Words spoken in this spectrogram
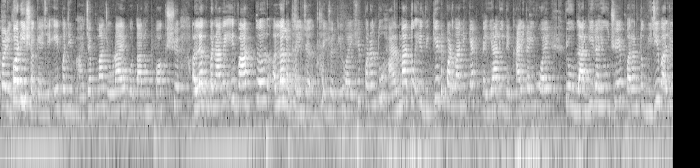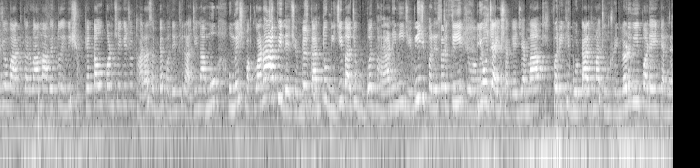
પડી શકે. છે. એ પછી ભાજપમાં જોડાય પોતાનો પક્ષ અલગ બનાવે એ વાત અલગ થઈ જ થઈ જતી હોય છે. પરંતુ હાલમાં તો એ વિકેટ પડવાની ક્યાંક તૈયારી દેખાઈ રહી હોય તેવું લાગી રહ્યું છે. પરંતુ બીજી બાજુ જો વાત કરવામાં આવે તો એવી શક્યતાઓ પણ છે કે જો ધારાસભ્ય પદેથી રાજીનામું ઉમેશ મકવાણા આપી દે છે. મુસ્કાન તો બીજી બાજુ ભૂપત ભાયાણીની જેવી જ પરિસ્થિતિ. યોજાઈ શકે જેમાં ફરીથી બોટાદમાં ચૂંટણી લડવી પડે તેમને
